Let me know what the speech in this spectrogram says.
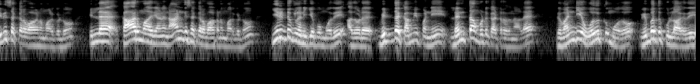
இருசக்கர வாகனமாக இருக்கட்டும் இல்லை கார் மாதிரியான நான்கு சக்கர வாகனமாக இருக்கட்டும் இருட்டுக்குள்ளே நிற்க போகும்போது அதோட வித்தை கம்மி பண்ணி லென்த்தாக போட்டு கட்டுறதுனால இது வண்டியை ஒதுக்கும் போதோ விபத்துக்குள்ளாகுது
